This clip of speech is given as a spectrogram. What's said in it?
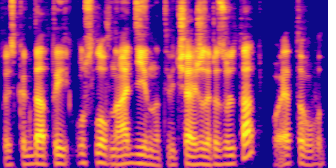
то есть, когда ты условно один отвечаешь за результат, это вот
